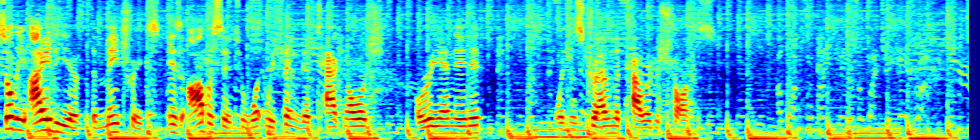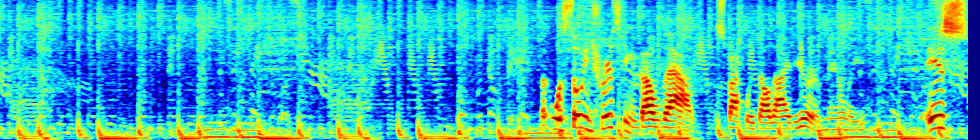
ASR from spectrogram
So the idea of the matrix is opposite to what we think that technology oriented, which is driving the power to sharks. But what's so interesting about that, especially about the idea mainly, is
